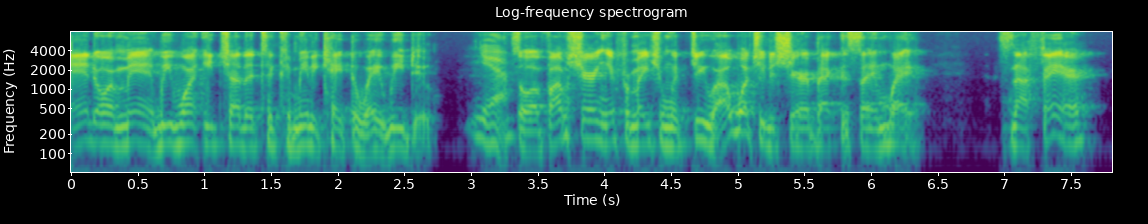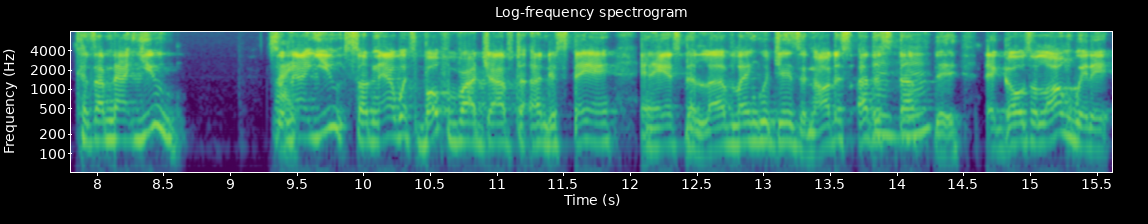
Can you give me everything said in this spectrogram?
and or men we want each other to communicate the way we do. Yeah. So if I'm sharing information with you, I want you to share it back the same way. It's not fair because I'm not you. So Right. now you, so now it's both of our jobs to understand, and it's the love languages and all this other mm-hmm. stuff that, that goes along with it.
